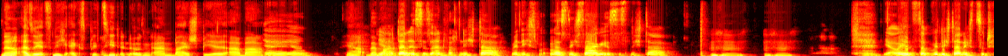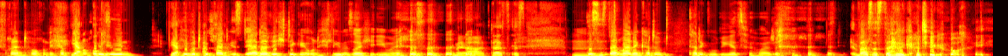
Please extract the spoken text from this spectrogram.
Ne? Also jetzt nicht explizit in irgendeinem Beispiel, aber Ja, ja, ja. ja, wenn Ja, man. dann ist es einfach nicht da. Wenn ich was nicht sage, ist es nicht da. Mhm, mhm. Ja, aber jetzt will ich da nicht zu tief reintauchen. Ich habe Ja, noch okay. gesehen, Ja, hier wird gefragt, klar. ist er der Richtige? Und ich liebe solche E-Mails. Ja, das ist. Mhm. Das ist dann meine Kategor- Kategorie jetzt für heute. Was ist deine Kategorie?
